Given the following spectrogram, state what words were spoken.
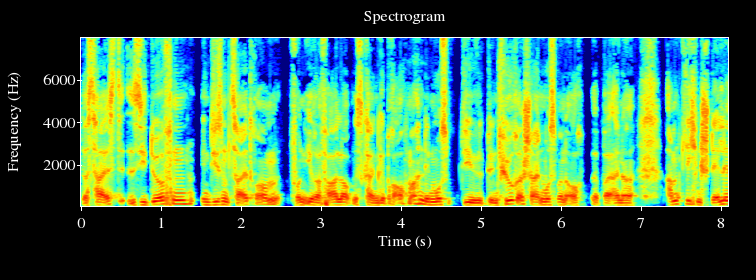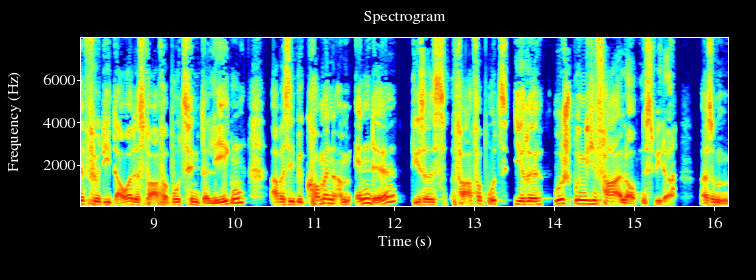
Das heißt, Sie dürfen in diesem Zeitraum von Ihrer Fahrerlaubnis keinen Gebrauch machen. Den, muss, die, den Führerschein muss man auch bei einer amtlichen Stelle für die Dauer des Fahrverbots hinterlegen. Aber Sie bekommen am Ende dieses Fahrverbots Ihre ursprüngliche Fahrerlaubnis wieder. Also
